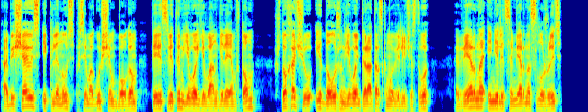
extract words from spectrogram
обещаюсь и клянусь всемогущим Богом перед святым его Евангелием в том, что хочу и должен его императорскому величеству верно и нелицемерно служить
